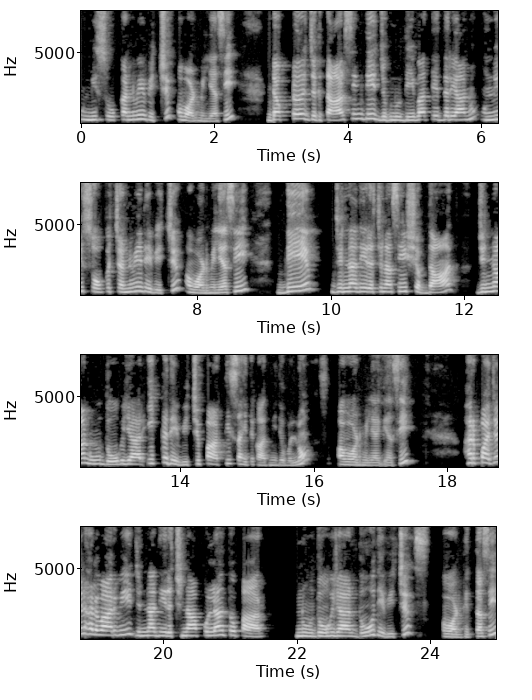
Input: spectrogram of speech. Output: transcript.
1991 ਵਿੱਚ ਅਵਾਰਡ ਮਿਲਿਆ ਸੀ, ਡਾਕਟਰ ਜਗਤਾਰ ਸਿੰਘ ਦੀ ਜੁਗਨੂ ਦੀਵਾ ਤੇ ਦਰਿਆ ਨੂੰ 1995 ਦੇ ਵਿੱਚ ਅਵਾਰਡ ਮਿਲਿਆ ਸੀ, ਦੇਵ, ਜਿਨ੍ਹਾਂ ਦੀ ਰਚਨਾ ਸੀ ਸ਼ਬਦਾਂਤ, ਜਿਨ੍ਹਾਂ ਨੂੰ 2001 ਦੇ ਵਿੱਚ ਭਾਰਤੀ ਸਾਹਿਤ ਅਕਾਦਮੀ ਦੇ ਵੱਲੋਂ ਅਵਾਰਡ ਮਿਲਿਆ ਗਿਆ ਸੀ ਹਰਭਜਨ ਹਲਵਾਰਵੀ ਜਿਨ੍ਹਾਂ ਦੀ ਰਚਨਾ ਪੁੱਲਾਂ ਤੋਂ ਪਾਰ ਨੂੰ 2002 ਦੇ ਵਿੱਚ ਅਵਾਰਡ ਦਿੱਤਾ ਸੀ।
